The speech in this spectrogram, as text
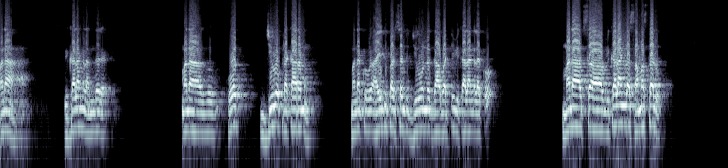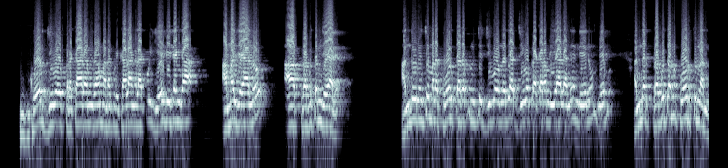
మన వికలాంగులందరూ మన కోర్ట్ జీవో ప్రకారం మనకు ఐదు పర్సెంట్ జీవో ఉన్నది కాబట్టి వికలాంగులకు మన స- వికలాంగుల సంస్థలు కోర్ట్ జీవో ప్రకారంగా మనకు వికలాంగులకు ఏ విధంగా అమలు చేయాలో ఆ ప్రభుత్వం చేయాలి. అందు నుంచి మన కోర్ తరపు నుంచి జీవో ఉన్నది ఆ జీవో ప్రకారం ఇవ్వాలని నేను మేము అందరు ప్రభుత్వం కోరుతున్నాను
